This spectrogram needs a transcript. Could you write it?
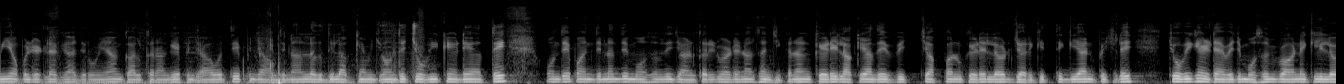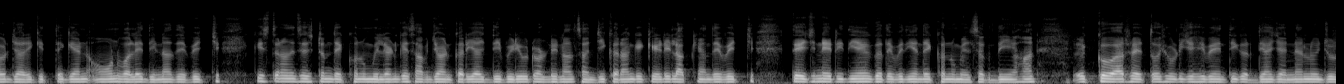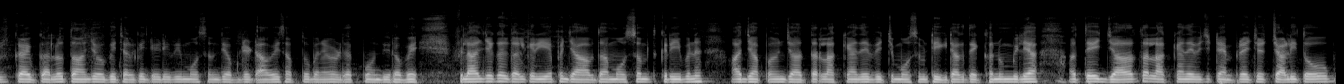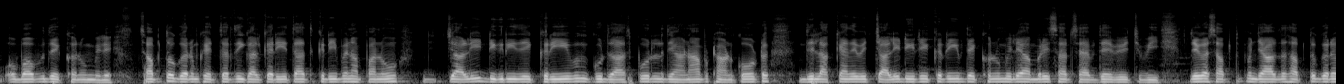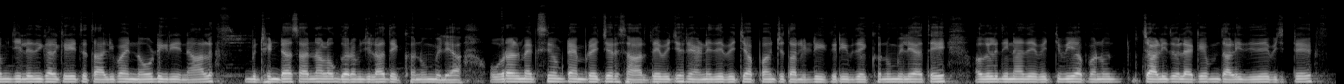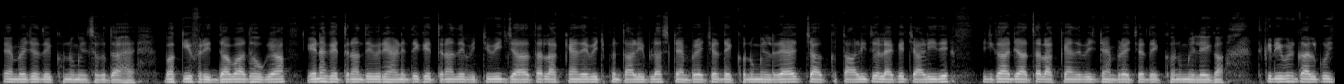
ਵੀ update ਲੈ ਕੇ ਹਾਜ਼ਰ ਹੋਏ ਹਾਂ। ਗੱਲ ਕਰਾਂਗੇ ਪੰਜਾਬ ਅਤੇ ਪੰਜਾਬ ਦੇ ਨਾਲ ਲੱਗਦੇ ਇਲਾਕਿਆਂ ਵਿੱਚ ਆਉਂਦੇ ਚੌਵੀ ਘੰਟਿਆਂ ਅਤੇ ਆਉਂਦੇ ਪੰਜ ਦਿਨਾਂ ਦੇ ਮੌਸਮ ਦੀ ਜਾਣਕਾਰੀ ਤੁਹਾਡੇ ਨਾਲ ਸਾਂਝੀ ਕਰਾਂਗੇ। ਕਿਹੜੇ ਇਲਾਕਿਆਂ ਦੇ ਵਿੱਚ ਆਪਾਂ ਨੂੰ ਕਿਹੜੇ ਅਲਰਟ ਜਾਰੀ ਕੀਤੇ ਗਏ ਹਨ? ਪਿਛਲੇ 24 ਘੰਟਿਆਂ ਵਿੱਚ ਮੌਸਮ ਵਿਭਾਗ ਨੇ ਕੀ ਅਲਰਟ ਜਾਰੀ ਕੀਤੇ ਗਏ ਹਨ? ਆਉਣ ਵਾਲੇ ਦਿਨਾਂ ਦੇ ਵਿੱਚ ਕਿਸ ਤਰ੍ਹਾਂ ਦੇ ਸਿਸਟਮ ਦੇਖਣ ਨੂੰ ਮਿਲਣਗੇ? ਸਭ ਜਾਣਕਾਰੀ ਅੱਜ ਦੀ ਵੀਡੀਓ ਤੁਹਾਡੇ ਨਾਲ ਸਾਂਝੀ ਕਰਾਂਗੇ। ਕਿਹੜੇ ਇਲਾਕਿਆਂ ਦੇ ਵਿੱਚ ਤੇਜ਼ ਹਨੇਰੀ ਦੀਆਂ ਗਤੀਵਿਧੀਆਂ ਦੇਖਣ ਨੂੰ ਮਿਲ ਸਕਦੀਆਂ ਹਨ? ਇੱਕ ਵਾਰ ਫਿਰ ਤੋਂ ਛੋਟੀ ਜਿਹੀ ਬੇਨਤੀ ਕਰਦੇ ਹਾਂ ਚੈਨਲ ਨੂੰ ਜਰੂਰ ਸਬਸਕ੍ਰਾਈਬ ਕਰ ਲਓ ਤਾਂ ਜੋ ਅੱਗੇ ਚੱਲ ਕੇ ਜਿਹੜੀ ਵੀ ਮੌਸਮ ਦੀ ਅਪਡੇਟ ਆਵੇ, ਸਭ ਤੋਂ ਪਹਿਲਾਂ ਤੁਹਾਡੇ ਤੱਕ ਪਹੁੰਚਦੀ ਰਹੇ ਫਿਲਹਾਲ ਜੇਕਰ ਗੱਲ ਕਰੀਏ ਪੰਜਾਬ ਦਾ ਮੌਸਮ, ਤਕਰੀਬਨ ਅੱਜ ਆਪਾਂ ਨੂੰ ਜ਼ਿਆਦਾਤਰ ਇਲਾਕਿਆਂ ਦੇ ਵਿੱਚ ਮੌਸਮ ਠੀਕ ਠਾਕ ਦੇਖਣ ਨੂੰ ਮਿਲਿਆ ਅਤੇ ਜ਼ਿਆਦਾਤਰ ਇਲਾਕਿਆਂ ਦੇ ਵਿੱਚ ਟੈਂਪਰੇਚਰ 40 ਤੋਂ ਅਬਵ ਦੇਖਣ ਨੂੰ ਮਿਲੇ। ਸਭ ਤੋਂ ਗਰਮ ਖੇਤਰ ਦੀ ਗੱਲ ਕਰੀਏ ਤਾਂ ਤਕਰੀਬਨ ਆਪਾਂ ਨੂੰ 40 ਡਿਗਰੀ ਦੇ ਕਰੀਬ ਗੁਰਦਾਸਪੁਰ, ਲੁਧਿਆਣਾ, ਪਠਾਨਕੋਟ ਦੇ ਇਲਾਕਿਆਂ ਦੇ ਵਿੱਚ 40 ਡਿਗਰੀ ਕਰੀਬ ਦੇਖਣ ਨੂੰ ਮਿਲਿਆ, ਅੰਮ੍ਰਿਤਸਰ ਸਾਹਿਬ ਦੇ ਵਿੱਚ ਵੀ। ਜੇਕਰ ਸਭ ਤੋਂ ਪੰਜਾਬ ਦਾ ਸਭ ਤੋਂ ਗਰਮ ਜ਼ਿਲ੍ਹੇ ਦੀ ਗੱਲ ਕਰੀਏ 43.9 ਡਿਗਰੀ ਨਾਲ ਬਠਿੰਡਾ ਸਾਰਿਆਂ ਨਾਲੋਂ ਗਰਮ ਜ਼ਿਲ੍ਹਾ ਦੇਖਣ ਨੂੰ ਮਿਲਿਆ। ਓਵਰਆਲ ਮੈਕਸਿਮਮ ਟੈਂਪਰੇਚਰ ਹਿਸਾਰ ਦੇ ਵਿੱਚ, ਹਰਿਆਣੇ ਦੇ ਵਿੱਚ ਆਪਾਂ ਨੂੰ 44 ਡਿਗਰੀ ਕਰੀਬ ਦੇਖਣ ਨੂੰ ਮਿਲਿਆ ਅਤੇ ਅਗਲੇ ਦਿਨਾਂ ਦੇ ਵਿੱਚ ਵੀ ਆਪਾਂ ਨੂੰ 40 ਤੋਂ ਲੈ ਕੇ 45 ਦੇ ਵਿੱਚ ਤੇ ਟੈਂਪਰੇਚਰ ਦੇਖਣ ਨੂੰ ਮਿਲ ਸਕਦਾ ਹੈ। ਬਾਕੀ ਫਰੀਦਾਬਾਦ ਹੋ ਗਿਆ। ਇਹਨਾਂ ਖੇਤਰਾਂ ਦੇ ਹਰਿਆਣੇ ਦੇ ਖੇਤਰਾਂ ਦੇ ਵਿੱਚ ਵੀ ਜ਼ਿਆਦਾਤਰ ਇਲਾਕਿਆਂ ਦੇ ਵਿੱਚ 45 ਪਲੱਸ ਟੈਂਪਰੇਚਰ ਦੇਖਣ ਨੂੰ ਮਿਲ ਰਿਹਾ ਹੈ। 41 ਤੋਂ ਲੈ ਕੇ 40 ਦੇ ਵਿਚਕਾਰ ਜ਼ਿਆਦਾਤਰ ਇਲਾਕਿਆਂ ਦੇ ਵਿੱਚ ਟੈਂਪਰੇਚਰ ਦੇਖਣ ਨੂੰ ਮਿਲੇਗਾ। ਤਕਰੀਬਨ ਕੱਲ ਕੁਝ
